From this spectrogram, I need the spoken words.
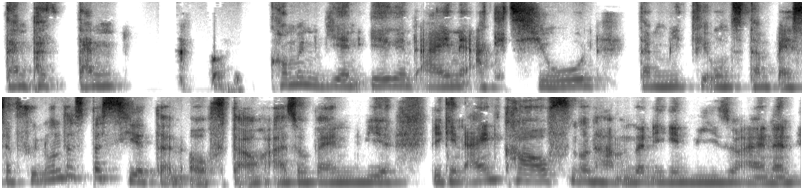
dann, dann kommen wir in irgendeine Aktion, damit wir uns dann besser fühlen. Und das passiert dann oft auch. Also wenn wir, wir gehen einkaufen und haben dann irgendwie so einen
